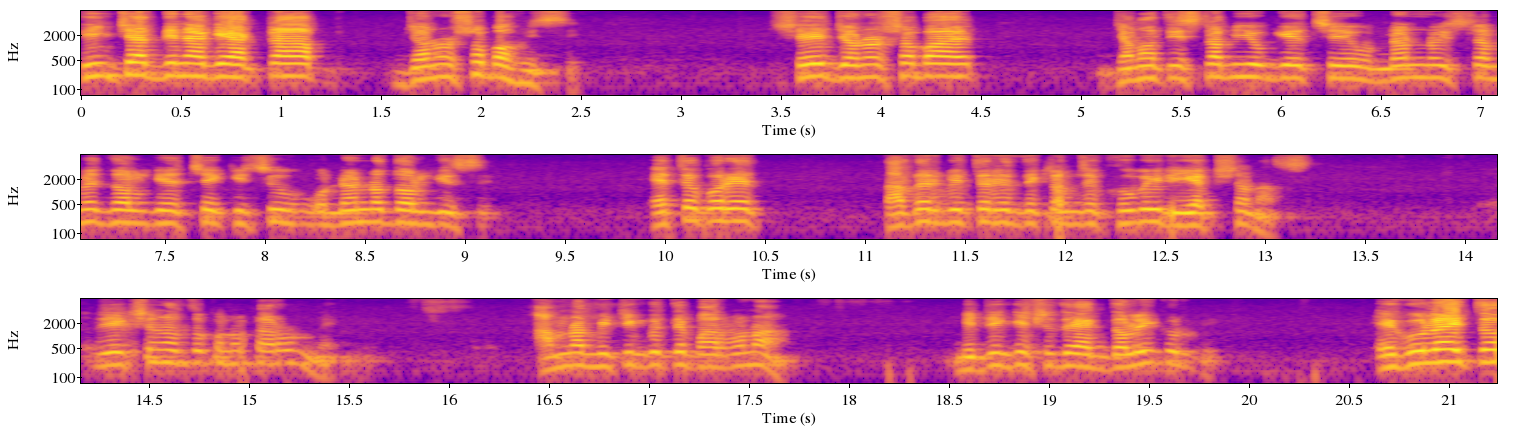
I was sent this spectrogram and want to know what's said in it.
তিন চার দিন আগে একটা জনসভা হয়েছে। সেই জনসভায় জামাত ইসলামীও গিয়েছে অন্যান্য ইসলামের দল গিয়েছে কিছু অন্যান্য দল গিয়েছে। এতে করে তাদের ভিতরে দেখলাম যে খুবই রিয়াকশন আছে। রিয়াকশনের তো কোনো কারণ নেই। আমরা মিটিং করতে পারব না। মিটিং কি শুধু এক দলই করবে। এগুলাই তো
